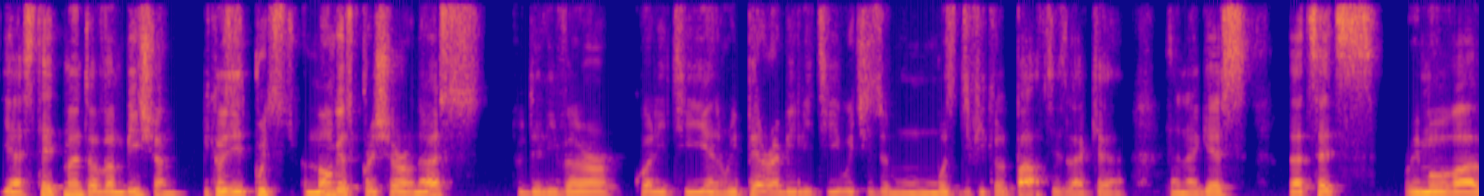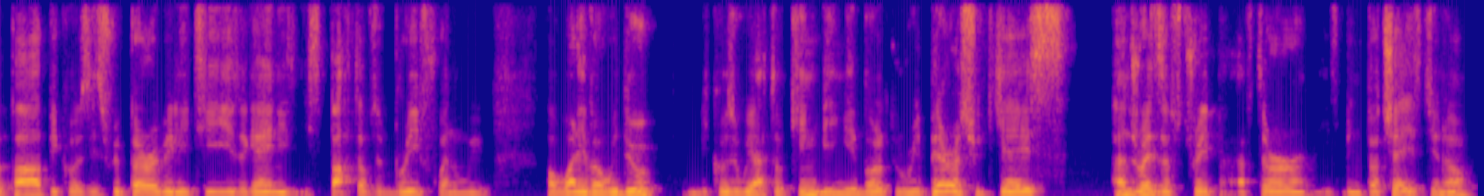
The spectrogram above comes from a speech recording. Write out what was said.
yeah, statement of ambition because it puts humongous pressure on us to deliver quality and repairability, which is the most difficult part. Is like, uh, and I guess that sets Rimowa apart because its repairability is again is, is part of the brief when we for whatever we do because we are talking being able to repair a suitcase hundreds of trips after it's been purchased, you know,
